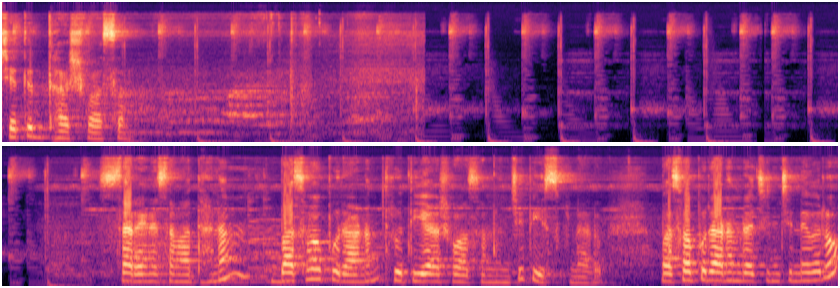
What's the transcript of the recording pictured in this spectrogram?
చతుర్థాశ్వాసం సరైన సమాధానం బసవ పురాణం తృతీయాశ్వాసం నుంచి తీసుకున్నాడు. బసవ పురాణం రచించింది ఎవరు?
